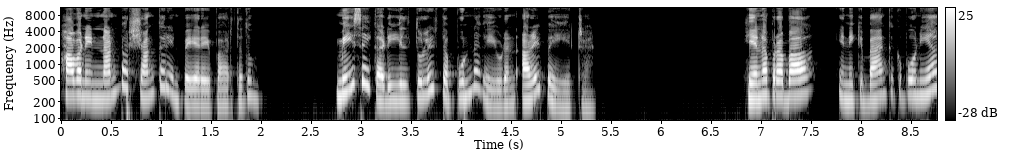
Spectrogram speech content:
அவனின் நண்பர் சங்கரின் பெயரை பார்த்ததும் மீசைக்கடியில் துளிர்த்த புன்னகையுடன் அழைப்பை ஏற்றான். என்ன பிரபா இன்னைக்கு பேங்க்குக்கு போனியா?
